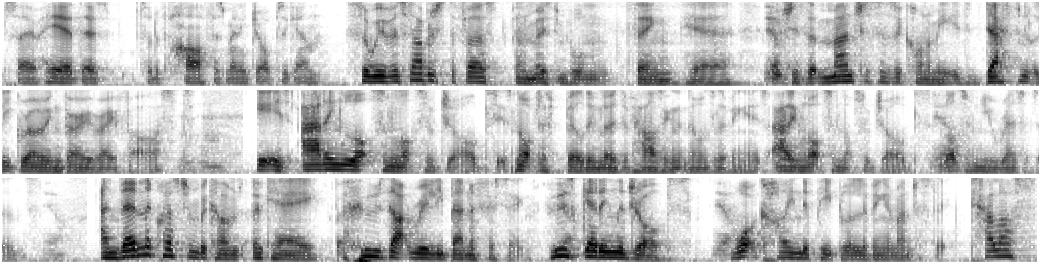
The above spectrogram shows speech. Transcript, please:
So here, there's sort of half as many jobs again. So we've established the first and most important thing here, which is that Manchester's economy is definitely growing very, very fast. It is adding lots and lots of jobs. It's not just building loads of housing that no one's living in. It's adding lots and lots of jobs, lots of new residents. And then the question becomes, okay, but who's that really benefiting? Who's getting the jobs? What kind of people are living in Manchester? Tell us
